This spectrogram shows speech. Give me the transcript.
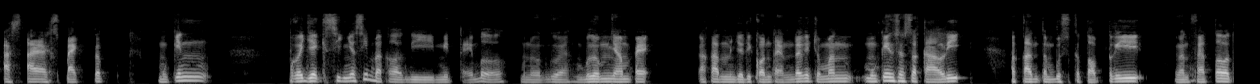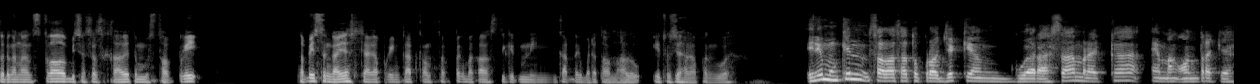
as I expected. Mungkin proyeksinya sih bakal di mid table menurut gue belum nyampe akan menjadi contender cuman mungkin sesekali akan tembus ke top 3 dengan Vettel atau dengan Lance Stroll bisa sesekali tembus top 3 tapi seenggaknya secara peringkat konstruktor bakal sedikit meningkat daripada tahun lalu. Itu sih harapan gue Ini mungkin salah satu project yang gua rasa mereka emang on track ya.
